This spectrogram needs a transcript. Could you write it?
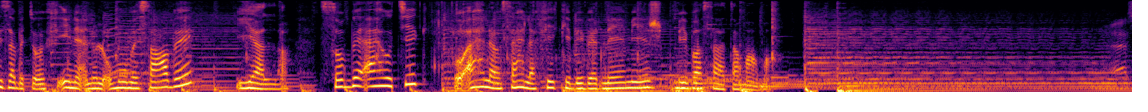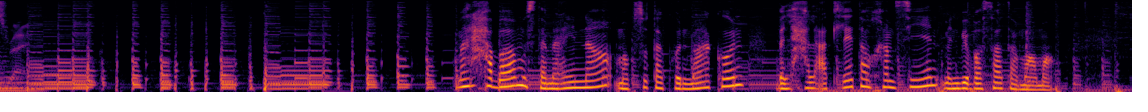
إذا بتوافقيني إنه الأمومة صعبة يلا صبي قهوتك وأهلا وسهلا فيكي ببرنامج ببساطة ماما. مرحبا مستمعينا مبسوطة أكون معكم بالحلقة 53 من ببساطة ماما.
